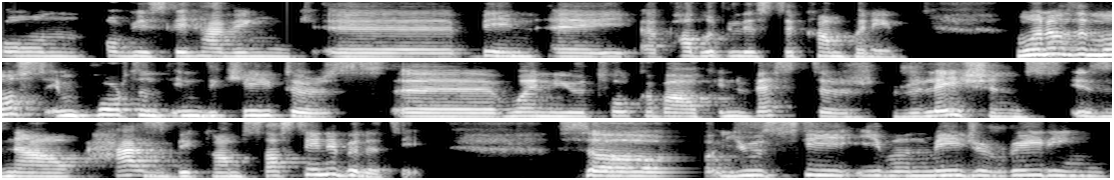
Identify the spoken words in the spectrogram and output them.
on obviously having uh, been a, a public listed company. One of the most important indicators uh, when you talk about investor relations is now has become sustainability. So you see even major rating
